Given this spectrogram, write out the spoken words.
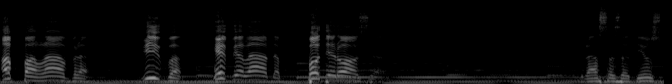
a palavra viva, revelada, poderosa. Graças a Deus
